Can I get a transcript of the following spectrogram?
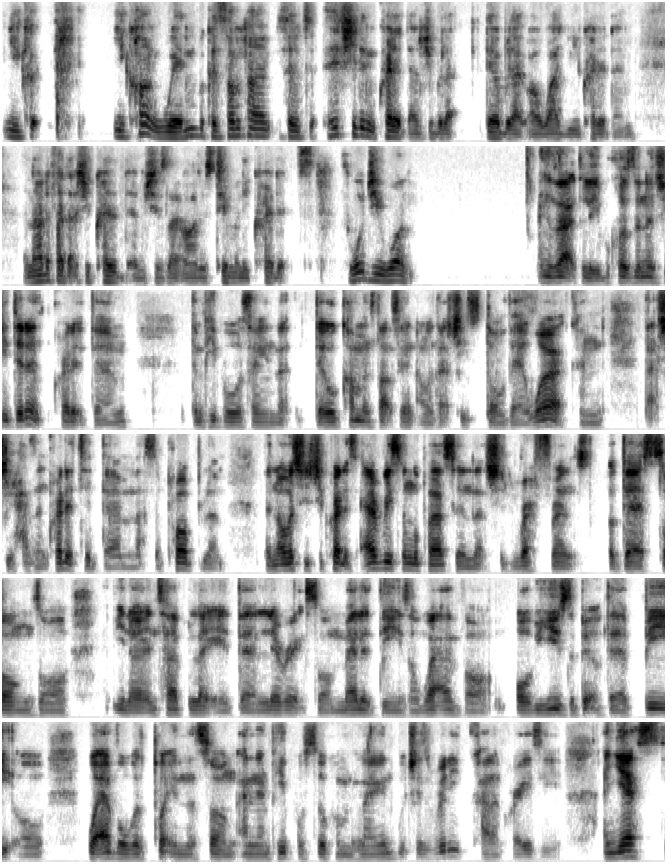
you could you can't win because sometimes so if she didn't credit them, she'd be like they'll be like, oh, why didn't you credit them? And now the fact that she credited them, she's like, oh, there's too many credits. So what do you want? Exactly, because then if she didn't credit them, then people were saying that they will come and start saying, "Oh, that she stole their work and that she hasn't credited them." That's a problem. Then obviously she credits every single person that she's referenced their songs or you know interpolated their lyrics or melodies or whatever, or used a bit of their beat or whatever was put in the song, and then people still complain, which is really kind of crazy. And yes,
